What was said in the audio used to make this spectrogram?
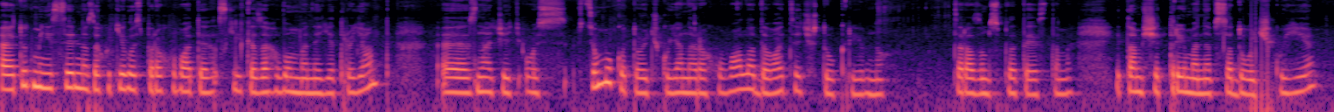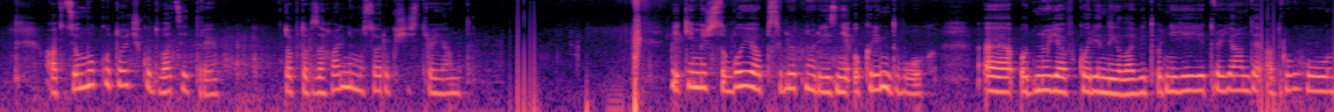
Е, Тут мені сильно захотілося порахувати, скільки загалом в мене є троянд. Е, Значить, ось в цьому куточку я нарахувала 20 штук рівно. Це разом з плетистами. І там ще три в мене в садочку є, а в цьому куточку 23. Тобто в загальному 46 троянд які між собою абсолютно різні, окрім двох. Е, Одну я вкорінила від однієї троянди, а другу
